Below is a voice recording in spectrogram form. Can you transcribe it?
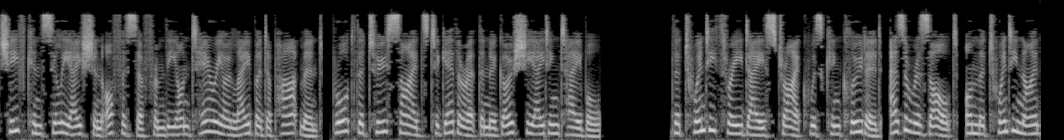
Chief Conciliation Officer from the Ontario Labour Department, brought the two sides together at the negotiating table. The 23-day strike was concluded, as a result, on 29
